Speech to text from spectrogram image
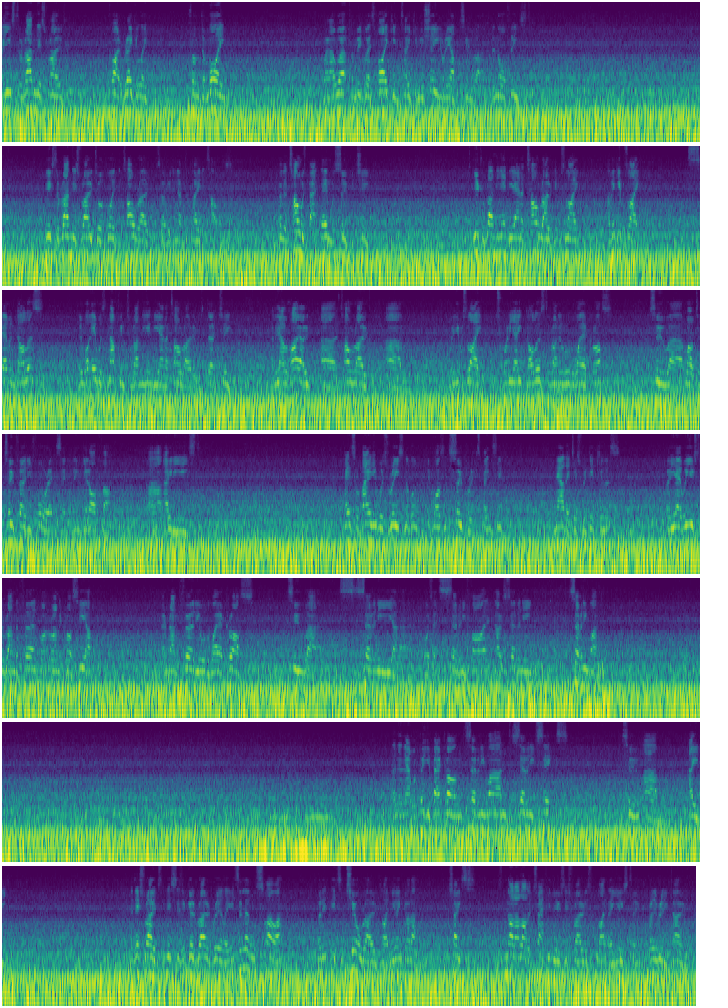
I used to run this road quite regularly from Des Moines when I worked for Midwest Viking taking machinery up to uh, the northeast. Used to run this road to avoid the toll road so we didn't have to pay the tolls. But the tolls back then were super cheap. You could run the Indiana toll road and it was like, I think it was like seven dollars. It was, it was nothing to run the Indiana toll road. It was dirt cheap. And the Ohio uh, toll road, um, I think it was like twenty-eight dollars to run it all the way across to uh, well to 234 exit and then get off uh, uh, 80 East. Pennsylvania was reasonable. It wasn't super expensive. Now they're just ridiculous. But yeah, we used to run the third run across here run 30 all the way across to uh, 70, uh, what was it, 75, no, 70, 71. And then that would put you back on 71 to 76 to um, 80. This road, this is a good road really. It's a little slower, but it, it's a chill road. Like you ain't got to chase. There's not a lot of traffic use this road like they used to. but they really don't.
